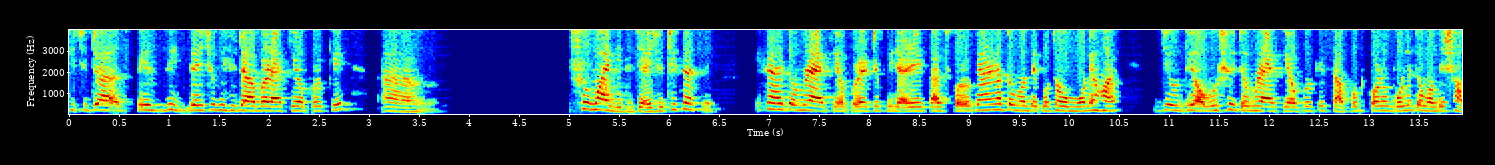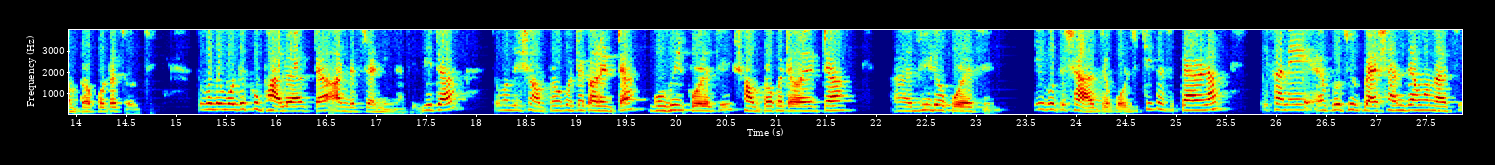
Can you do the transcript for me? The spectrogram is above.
কিছুটা স্পেস দিতে চাইছো, কিছুটা আবার একে অপরকে সময় দিতে চাইছো, ঠিক আছে? এখানে তোমরা একে অপর একটা পিলারের কাজ করো, কেননা তোমাদের কোথাও মনে হয় যে অতি অবশ্যই তোমরা একে অপরকে সাপোর্ট করো বলে তোমাদের সম্পর্কটা চলছে। তোমাদের মধ্যে খুব ভালো একটা আন্ডারস্ট্যান্ডিং আছে, যেটা তোমাদের সম্পর্কটাকে অনেকটা গভীর করেছে সম্পর্কটা অনেকটা দৃঢ় করেছে, এগোতে সাহায্য করছে, ঠিক আছে? কেননা এখানে প্রচুর প্যাশন যেমন আছে,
